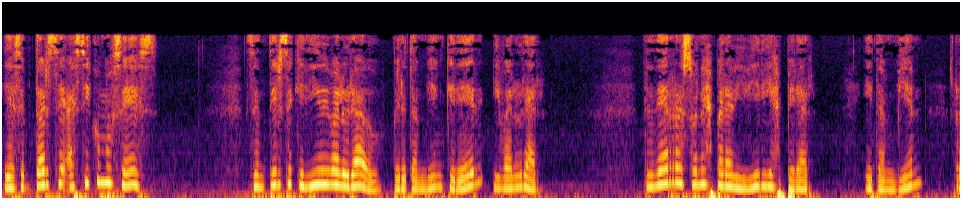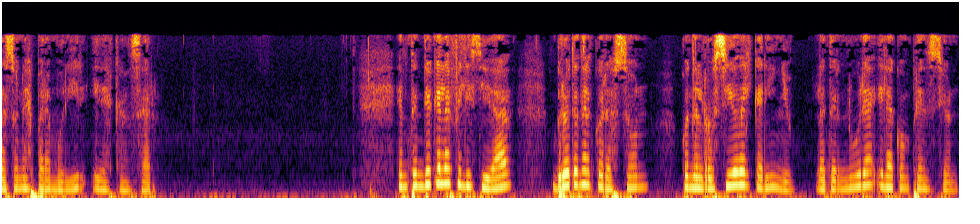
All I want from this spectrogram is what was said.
y aceptarse así como se es, sentirse querido y valorado, pero también querer y valorar, tener razones para vivir y esperar, y también razones para morir y descansar. Entendió que la felicidad brota en el corazón con el rocío del cariño, la ternura y la comprensión,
